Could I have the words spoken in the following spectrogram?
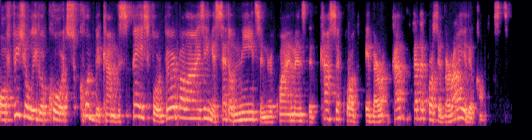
official legal courts could become the space for verbalizing a set of needs and requirements that cut across a, cut across a variety of contexts.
